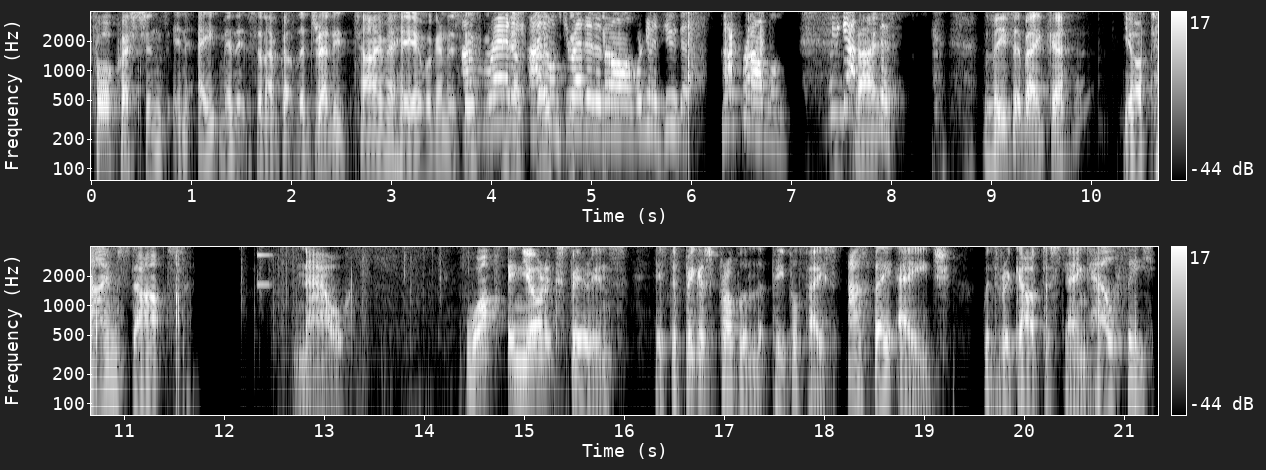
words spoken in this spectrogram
four questions in eight minutes, and I've got the dreaded timer here. We're going to see I'm if ready. I don't dread it at all. We're going to do this. No ah. problem. We got right. this. Liza Baker, your time starts now. What, in your experience, is the biggest problem that people face as they age with regard to staying healthy,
